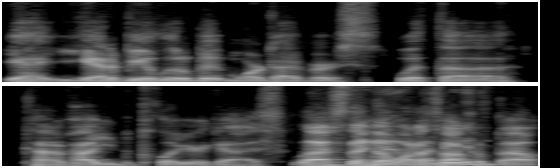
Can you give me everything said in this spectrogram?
yeah, you got to be a little bit more diverse with uh kind of how you deploy your guys. Last thing I Yeah, want I to mean, talk it's- about.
